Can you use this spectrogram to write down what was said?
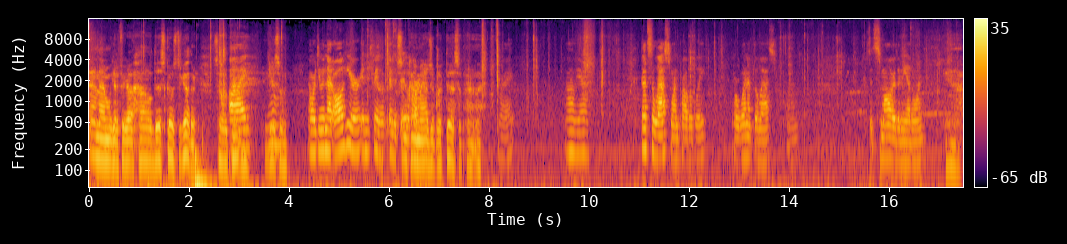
and then we gotta figure out how this goes together. So apparently you yeah. do some And we're doing that all here in the trailer in the some trailer kind of magic like this apparently. Right. Oh yeah. That's the last one probably, or one of the last ones. Because it's smaller than the other one. Yeah.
